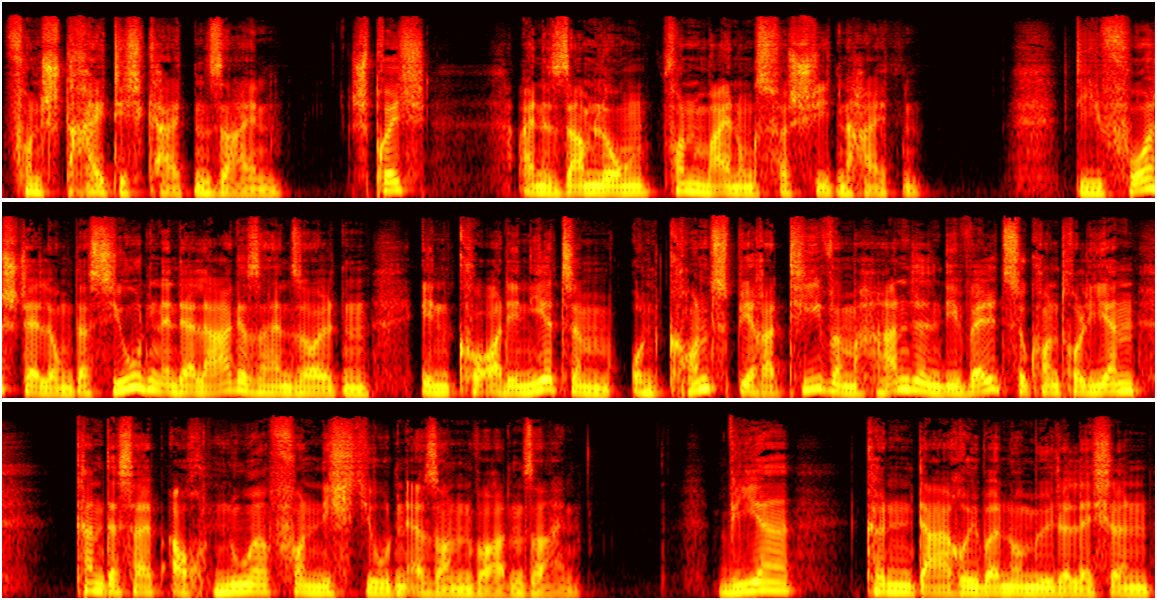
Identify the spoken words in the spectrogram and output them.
von Streitigkeiten seien, sprich eine Sammlung von Meinungsverschiedenheiten. Die Vorstellung, dass Juden in der Lage sein sollten, in koordiniertem und konspirativem Handeln die Welt zu kontrollieren, kann deshalb auch nur von Nichtjuden ersonnen worden sein. Wir können darüber nur müde lächeln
